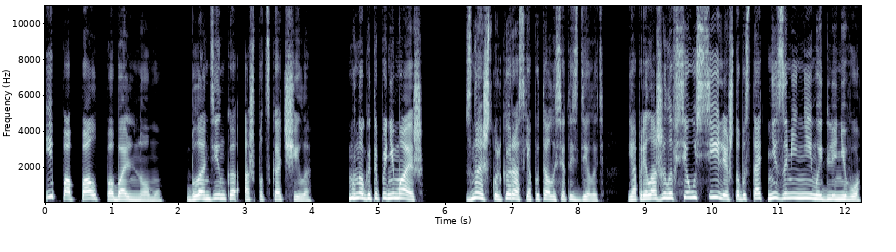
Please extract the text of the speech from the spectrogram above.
И попал по больному. Блондинка аж подскочила. «Много ты понимаешь. Знаешь, сколько раз я пыталась это сделать. Я приложила все усилия, чтобы стать незаменимой для него.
